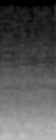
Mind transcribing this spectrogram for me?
Thank you.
